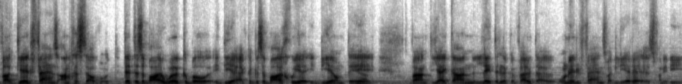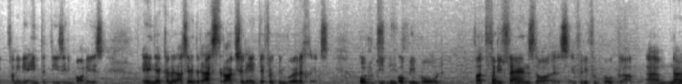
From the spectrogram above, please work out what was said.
wat deur fans aangestel word. Dit is 'n baie workable idee. Ek dink is 'n baie goeie idee om te hê ja. want jy kan letterlik 'n vote hou onder die fans wat lede is van hierdie van hierdie entities, hierdie bodies. En jy kan dit as jy dit reg struktureer, het jy verteenwoordigers op die op die board wat vir die fans daar is en vir die voetbalklub. Ehm um, nou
